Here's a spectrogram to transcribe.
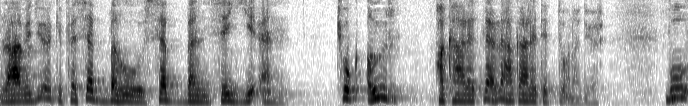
ravi diyor ki fesebbehu sebben seyyi'en çok ağır hakaretlerle hakaret etti ona diyor. Bu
